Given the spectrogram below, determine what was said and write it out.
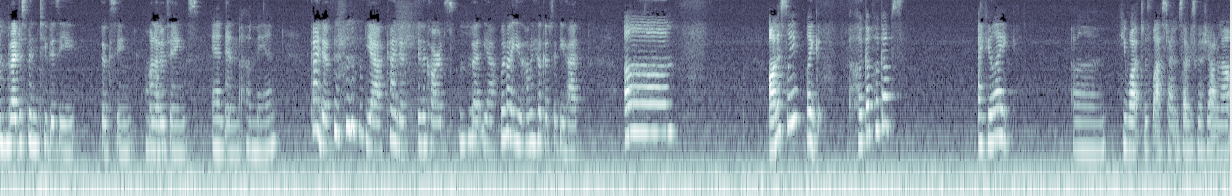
Mhm. But I've just been too busy focusing on other things. and and- a man. Kind of, yeah, kind of in the cards. Mhm. But yeah, what about you? How many hookups have you had? Um. Honestly, like hookup hookups. I feel like um he watched this last time, so I'm just gonna shout him out.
